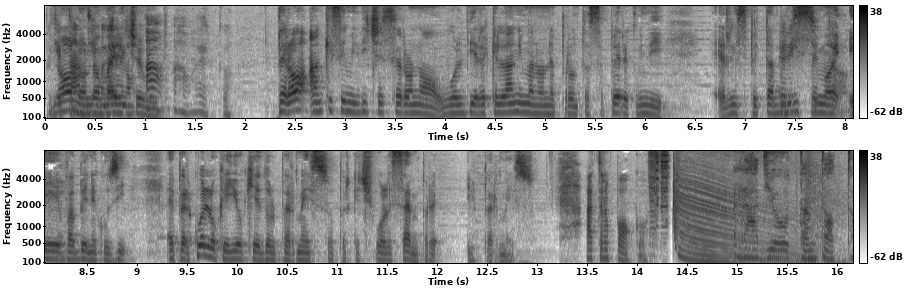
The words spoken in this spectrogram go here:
No, non tanti ne ho mai non- ricevuti. Ah, ah, ecco. Però anche se mi dicessero no, vuol dire che l'anima non è pronta a sapere, quindi rispettabilissimo e- e va bene così. È per quello che io chiedo il permesso, perché ci vuole sempre il permesso. A tra poco. Radio 88.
